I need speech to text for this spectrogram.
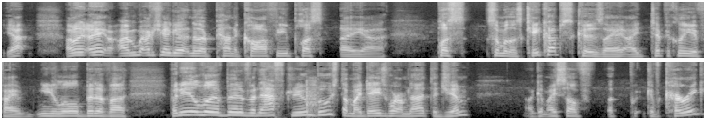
Yeah, I'm I, I'm actually gonna get another pound of coffee plus a uh, plus some of those K cups because I, I typically if I need a little bit of a if I need a little bit of an afternoon boost on my days where I'm not at the gym, I'll get myself a, a Keurig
